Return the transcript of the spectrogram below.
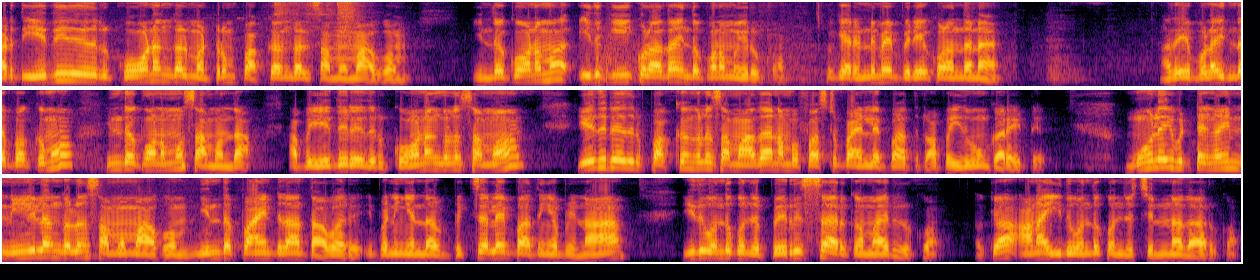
அடுத்து எதிர் கோணங்கள் மற்றும் பக்கங்கள் சமமாகும். இந்த கோணமும் இதுக்கு ஈக்குவலாக தான் இந்த கோணமும் இருக்கும். ஓகே ரெண்டுமே பெரிய கோணம் தானே? அதே போல் இந்த பக்கமும் இந்த கோணமும் சமம் தான் அப்போ எதிர் எதிர் கோணங்களும் சமம் எதிர் எதிர் பக்கங்களும் சமமாக தான் நம்ம ஃபஸ்ட்டு பாயிண்ட்லேயே பார்த்துட்டோம். அப்போ இதுவும் கரெக்டு மூளை விட்டங்களின் நீளங்களும் சமமாகும். இந்த பாயிண்ட் தான் தவறு. இப்போ நீங்கள் இந்த பிக்சர்லேயே பார்த்தீங்க அப்படின்னா இது வந்து கொஞ்சம் பெருசாக இருக்க மாதிரி இருக்கும். ஓகே ஆனால் இது வந்து கொஞ்சம் சின்னதாக இருக்கும்.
